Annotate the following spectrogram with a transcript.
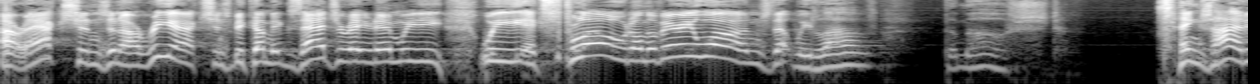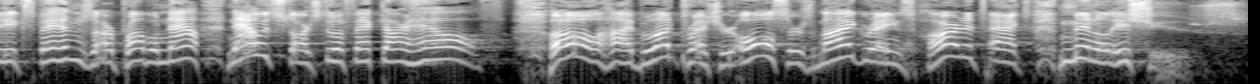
Our actions and our reactions become exaggerated and we, we explode on the very ones that we love the most. Anxiety expands our problem now. Now it starts to affect our health. Oh, high blood pressure, ulcers, migraines, heart attacks, mental issues.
